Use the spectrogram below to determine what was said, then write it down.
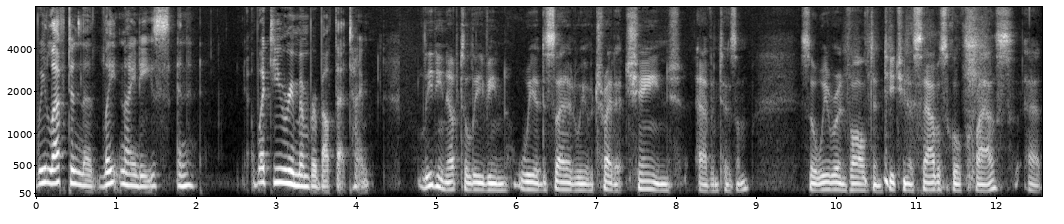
We left in the late '90s, and what do you remember about that time? Leading up to leaving, we had decided we would try to change Adventism. So we were involved in teaching a Sabbath school class at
